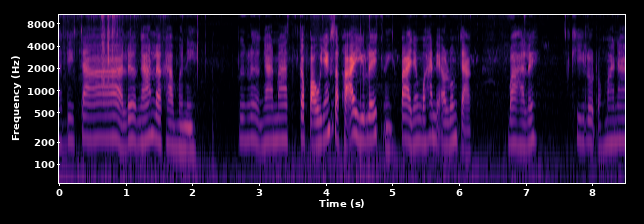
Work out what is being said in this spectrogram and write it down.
สวัสดีจ้าเลิกงานแล้วค่ะมื้อนี้เพิ่งเลิกงานมากระเป๋ายังสะพายอยู่เลยป้ายังบ่ทันได้เอาลงจากบ้านเลย ขี่รถออกมาหน้า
